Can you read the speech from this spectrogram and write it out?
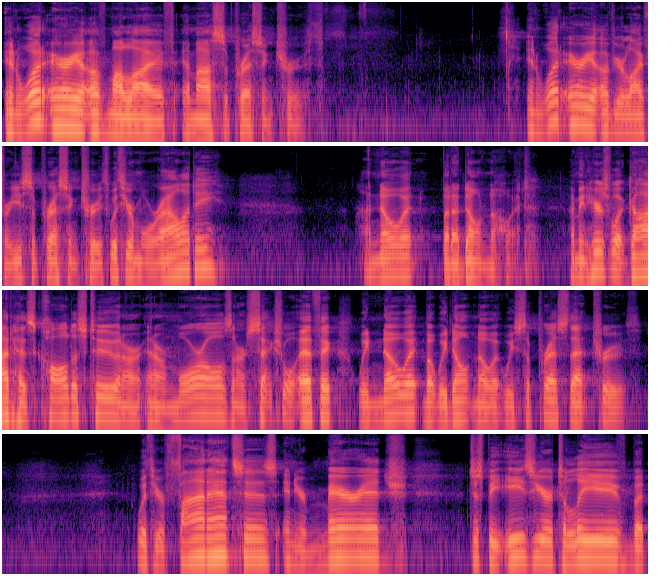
In what area of my life am I suppressing truth? In what area of your life are you suppressing truth? With your morality? I know it, but I don't know it. I mean, here's what God has called us to in our, in our morals and our sexual ethic. We know it, but we don't know it. We suppress that truth. With your finances, in your marriage, just be easier to leave, but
